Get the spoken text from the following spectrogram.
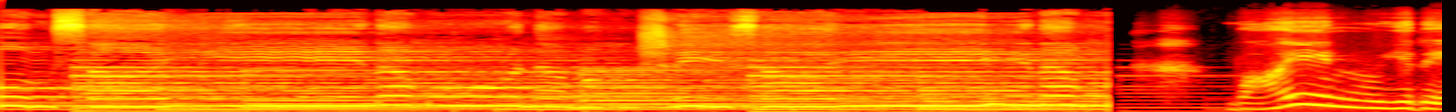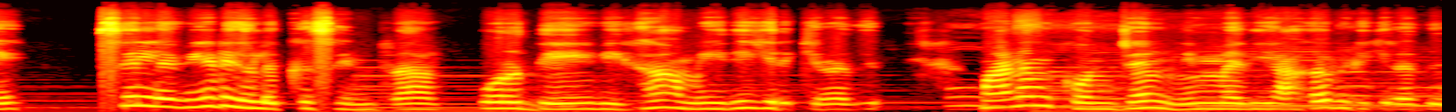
ஓம் சாயி நமோ நம ஸ்ரீ சாயி நமோ வாயின் உயிரே சில வீடுகளுக்கு சென்றால் ஒரு தெய்வீக அமைதி இருக்கிறது. மனம் கொஞ்சம் நிம்மதியாக விடுகிறது.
